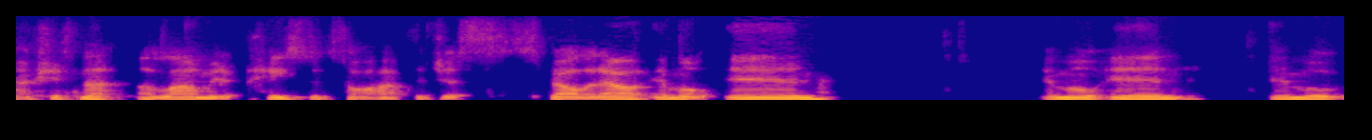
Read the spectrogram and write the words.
Actually, it's not allowing me to paste it, so I'll have to just spell it out. M-O-N, M-O-N, M-O,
